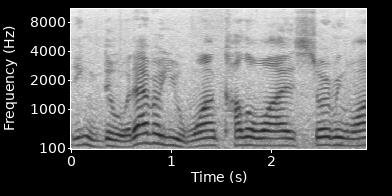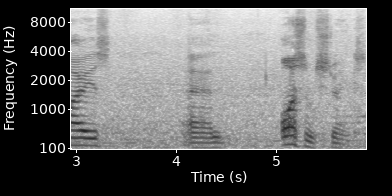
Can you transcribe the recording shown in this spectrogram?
you can do whatever you want color-wise, serving-wise, and awesome strings.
